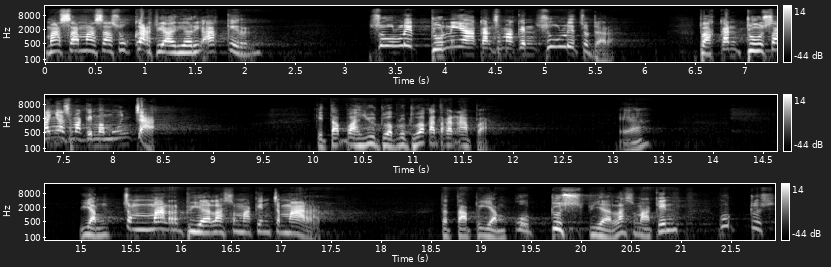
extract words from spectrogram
masa-masa sukar di hari-hari akhir Sulit, dunia akan semakin sulit saudara. Bahkan dosanya semakin memuncak. Kitab Wahyu 22 katakan apa? Ya. Yang cemar biarlah semakin cemar. Tetapi yang kudus biarlah semakin kudus.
